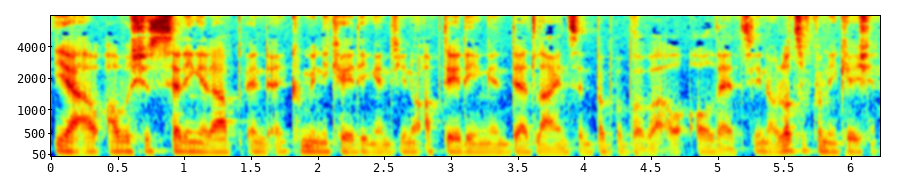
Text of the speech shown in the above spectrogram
yeah, I, I was just setting it up and, and communicating and, you know, updating and deadlines and blah, blah, blah, blah, all, all that, you know, lots of communication.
